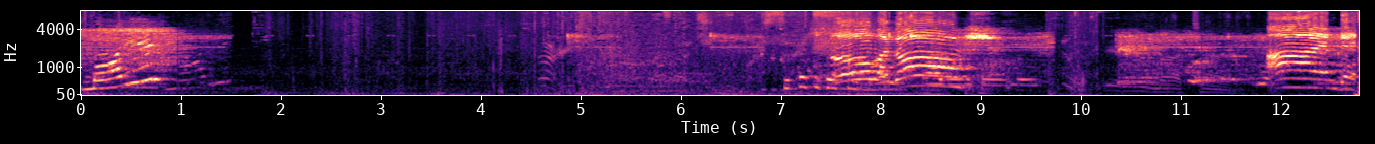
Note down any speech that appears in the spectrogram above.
Modded? Keep us the first Oh my gosh. I'm dead.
